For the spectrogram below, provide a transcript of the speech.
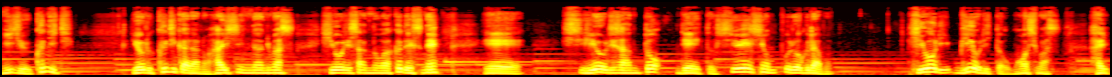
29日、夜9時からの配信になります。日和さんの枠ですね。えー、ひよりさんとデートシチュエーションプログラム。日和日和と申します。はい。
